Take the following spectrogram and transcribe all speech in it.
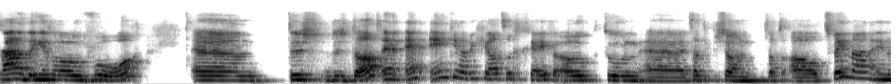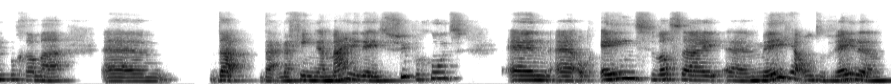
gaan dingen gewoon voor. Um, dus, dus dat. En, en één keer heb ik geld teruggegeven ook. Toen uh, die persoon zat al twee maanden in het programma. Um, daar, daar, ging naar mijn idee supergoed. En uh, opeens was zij uh, mega ontevreden.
